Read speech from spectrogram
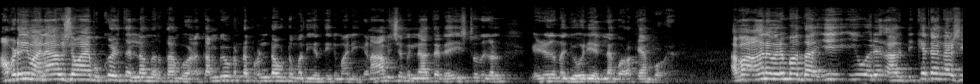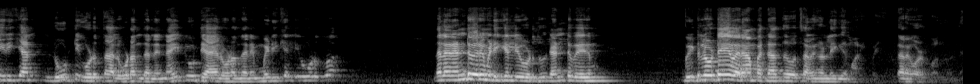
അവിടെയും അനാവശ്യമായ ബുക്ക് എഴുത്തെല്ലാം നിർത്താൻ പോവുകയാണ് കമ്പ്യൂട്ടറിന്റെ പ്രിന്റ് ഔട്ട് മതി എന്ന് തീരുമാനിക്കണം ആവശ്യമില്ലാത്ത രജിസ്റ്ററുകൾ എഴുതുന്ന ജോലിയെല്ലാം കുറയ്ക്കാൻ പോവുകയാണ് അപ്പോൾ അങ്ങനെ വരുമ്പോൾ എന്താ ഈ ഈ ഒരു ടിക്കറ്റ് ആൻഡ് ക്യാഷ് ഇരിക്കാൻ ഡ്യൂട്ടി കൊടുത്താൽ ഉടൻ തന്നെ നൈറ്റ് ഡ്യൂട്ടി ആയാലും ഉടൻ തന്നെ മെഡിക്കൽ ലീവ് കൊടുക്കുക. ഇന്നലെ രണ്ടുപേരും മെഡിക്കൽ ലീവ് കൊടുത്തു. രണ്ടുപേരും വീട്ടിലോട്ടേ വരാൻ പറ്റാത്ത സ്ഥലങ്ങളിലേക്ക് മാറിപ്പോയി. വേറെ കുഴപ്പമൊന്നുമില്ല.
